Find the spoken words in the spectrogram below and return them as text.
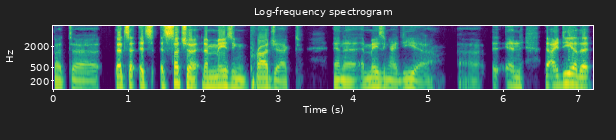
But uh, that's a, it's it's such a, an amazing project and an amazing idea, uh, and the idea that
